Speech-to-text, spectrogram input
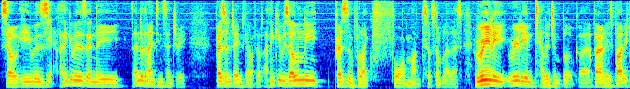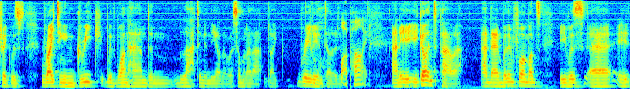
So he was, Yes. I think it was in the end of the 19th century. President James Garfield. I think he was only president for like four months or something like this. Really, really intelligent bloke. Uh, apparently, his party trick was writing in Greek with one hand and Latin in the other, or something like that. Like really intelligent what a pie. and he, he got into power and then within four months he was uh, he,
